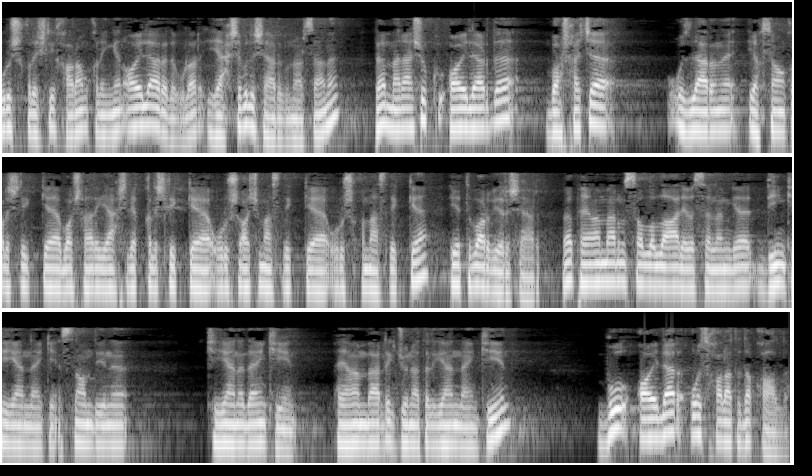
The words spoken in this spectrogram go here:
Urush qilishlik harom qilingan oylar edi ular yaxshi bilishardi bu narsani va mana shu oylarda boshqacha o'zlarini ehson qilishlikka boshqalarga yaxshilik qilishlikka urush ochmaslikka urush qilmaslikka e'tibor berishardi. Va payg'ambarimiz sollallohu alayhi vasallamga din kelgandan keyin islom dini kelganidan keyin payg'ambarlik jo'natilgandan keyin bu oylar o'z holatida qoldi.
